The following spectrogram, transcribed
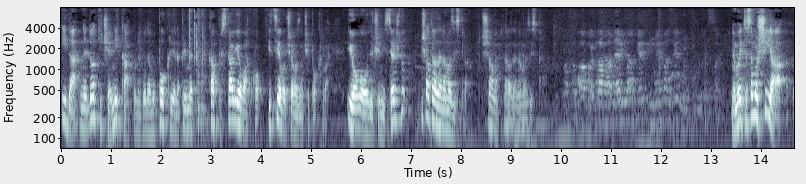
i da ne dotiče nikako, nego da mu pokrije, na primjer, kapu stavi ovako i cijelo čelo, znači, pokrila. I ovo ovdje čini seždu, inša Allah da je namaz ispravo. Inša Allah da je namaz ispravo. Nemojte samo šija e,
